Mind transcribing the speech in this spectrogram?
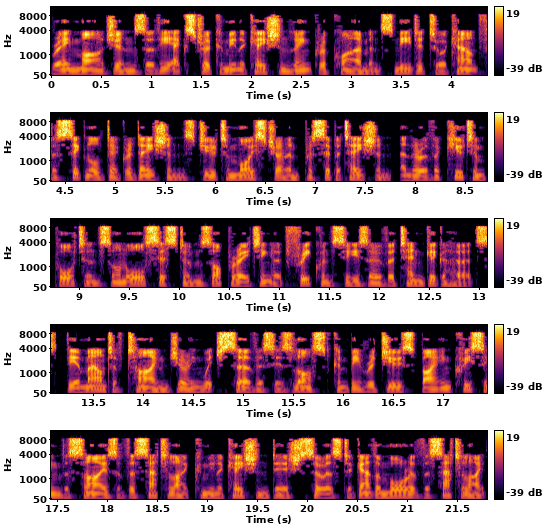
Rain margins are the extra communication link requirements needed to account for signal degradations due to moisture and precipitation, and are of acute importance on all systems operating at frequencies over 10 GHz. The amount of time during which service is lost can be reduced by increasing the size of the satellite communication dish so as to gather more of the satellite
